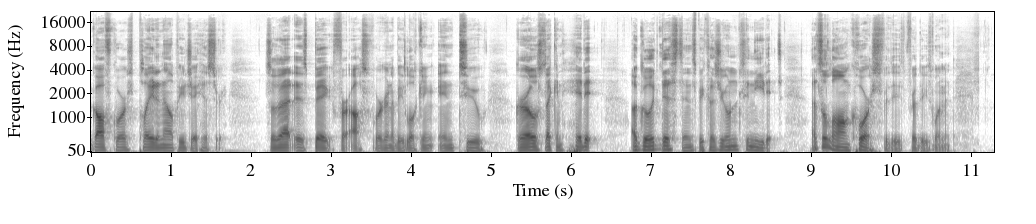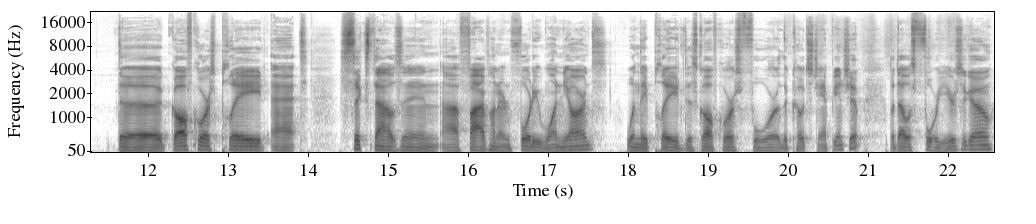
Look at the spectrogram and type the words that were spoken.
golf course played in LPGA history. So that is big for us. We're going to be looking into girls that can hit it a good distance because you're going to need it. That's a long course for these for these women. The golf course played at 6,541 yards when they played this golf course for the Coates Championship, but that was four years ago.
